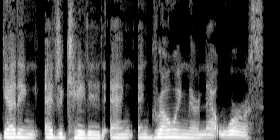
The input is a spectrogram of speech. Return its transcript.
getting educated and, and growing their net worth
